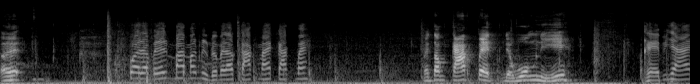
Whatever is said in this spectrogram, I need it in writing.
เอ้ยว่าจะไปเล่นบ้านบ้านหนึ่งโดยไปแล้วกักไหมกักไหมไม่ต้องกักเป็ด เดี๋ยววงหนี โอเคพี่ชาย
